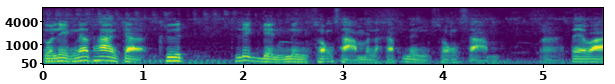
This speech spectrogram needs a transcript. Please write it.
ตัวเลขหน้าทางจะคือเลขเด่นหนึ่งสองสามมันแหละครับหนึ่งสองสามอ่าแต่ว่า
